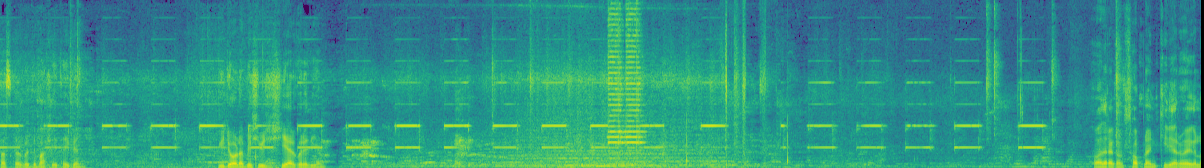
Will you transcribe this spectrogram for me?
সাবস্ক্রাইব করতে পাশেই থাকবেন। ভিডিওটা বেশি বেশি শেয়ার করে দিয়েন। আমাদের এখন সব লাইন ক্লিয়ার হয়ে গেল।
